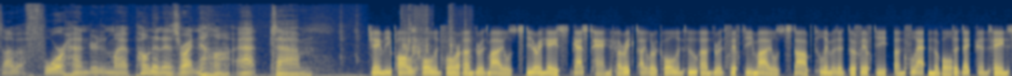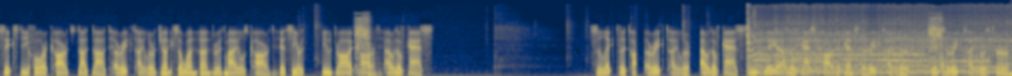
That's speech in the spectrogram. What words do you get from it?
So I'm at 400, and my opponent is right now at. Um, Jamie Pauls colon 400 miles. Steering ace. Gas tank. Eric Tyler colon 250 miles. Stopped. Limited to 50. Unflattenable. The deck contains 64 cards. Dot dot. Eric Tyler jumps a 100 miles card. It's your. You draw a card. Out of gas. Select the top. Eric Tyler. Out of gas. You play out of gas card against Eric Tyler. It's Eric Tyler's turn.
